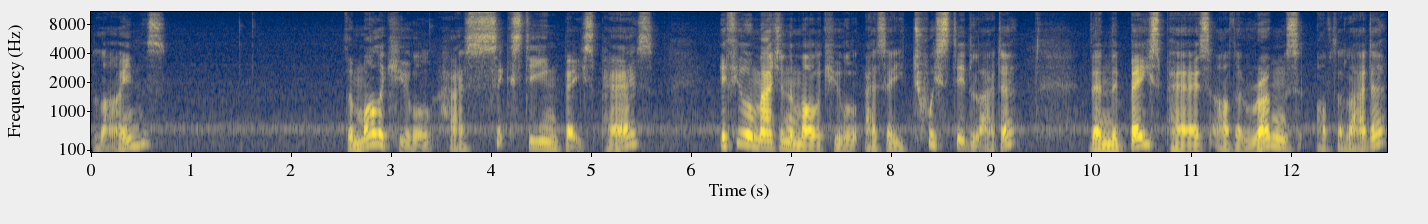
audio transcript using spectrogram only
lines. The molecule has 16 base pairs. If you imagine the molecule as a twisted ladder, then the base pairs are the rungs of the ladder.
